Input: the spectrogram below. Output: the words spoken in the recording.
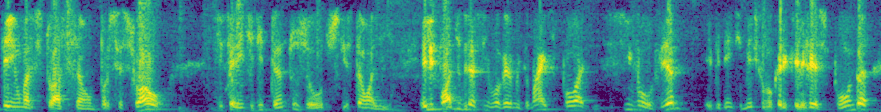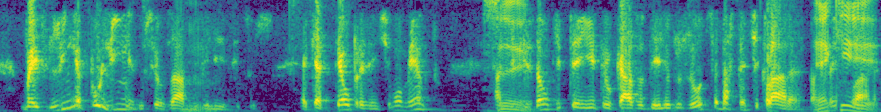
tem uma situação processual diferente de tantos outros que estão ali. Ele pode vir a se envolver muito mais? Pode. Se envolver, evidentemente que eu vou querer que ele responda, mas linha por linha dos seus atos hum. ilícitos. É que até o presente momento, Sim. a divisão que tem entre o caso dele e dos outros é bastante clara. É bastante é que clara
